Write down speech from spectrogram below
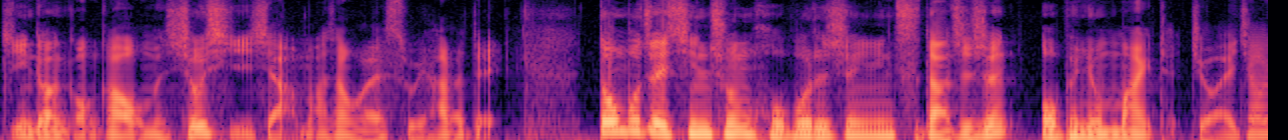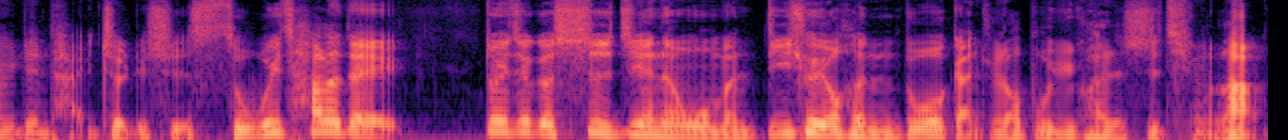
进一段广告，我们休息一下，马上回来。Sweet Holiday，东部最青春活泼的声音，慈大之声，Open Your Mind，就爱教育电台，这里是 Sweet Holiday。对这个世界呢，我们的确有很多感觉到不愉快的事情啦。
